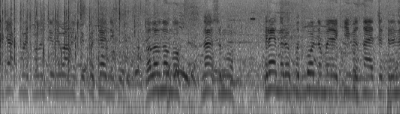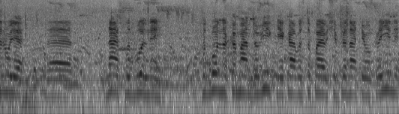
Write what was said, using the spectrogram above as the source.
подякувати Валентину Івановичу Кошельнику, головному нашому тренеру футбольному, який, ви знаєте, тренує е, наш футбольний, футбольну команду ВІК, яка виступає в чемпіонаті України,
